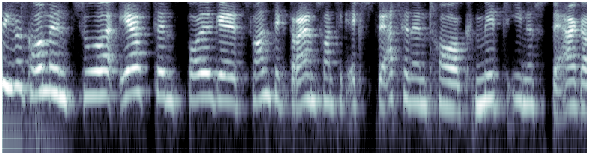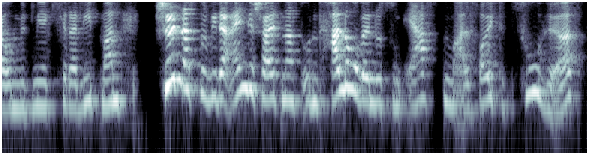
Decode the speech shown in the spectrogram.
Herzlich willkommen zur ersten Folge 2023 Expertinnen Talk mit Ines Berger und mit mir, Kira Liebmann. Schön, dass du wieder eingeschaltet hast und hallo, wenn du zum ersten Mal heute zuhörst.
